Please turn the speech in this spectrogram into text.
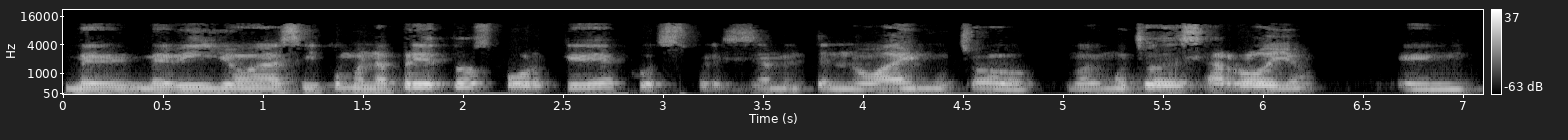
me, vi yo así como en aprietos porque pues precisamente no hay mucho, no hay mucho desarrollo en,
